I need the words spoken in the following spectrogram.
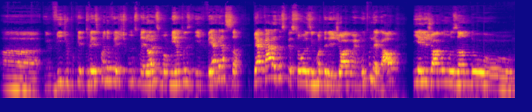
uh, em vídeo, porque de vez em quando eu vejo tipo, uns melhores momentos e ver a reação. Ver a cara das pessoas enquanto eles jogam é muito legal. E eles jogam usando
